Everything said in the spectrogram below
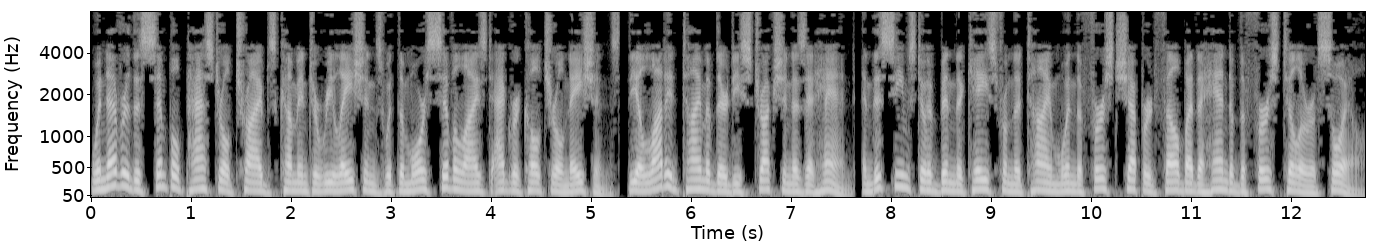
Whenever the simple pastoral tribes come into relations with the more civilized agricultural nations, the allotted time of their destruction is at hand, and this seems to have been the case from the time when the first shepherd fell by the hand of the first tiller of soil.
